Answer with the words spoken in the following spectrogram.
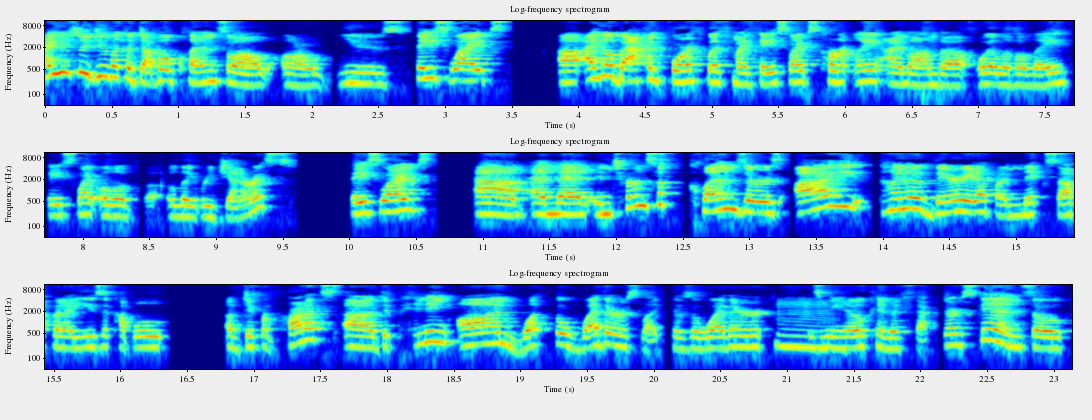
I usually do like a double cleanse. So I'll, I'll use face wipes. Uh, I go back and forth with my face wipes. Currently, I'm on the Oil of Olay face wipe, Oil of Olay Regenerist face wipes. Um, and then in terms of cleansers, I kind of vary it up. I mix up and I use a couple of different products uh, depending on what the weather's like because the weather mm. as we know can affect our skin so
